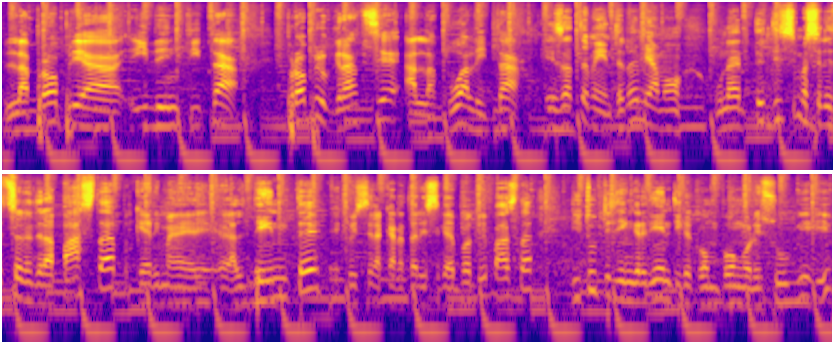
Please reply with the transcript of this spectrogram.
la propria identità proprio grazie alla qualità. Esattamente, noi abbiamo un'attentissima selezione della pasta che rimane al dente, e questa è la caratteristica del prodotto di pasta, di tutti gli ingredienti che compongono i sughi,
